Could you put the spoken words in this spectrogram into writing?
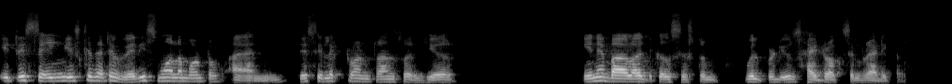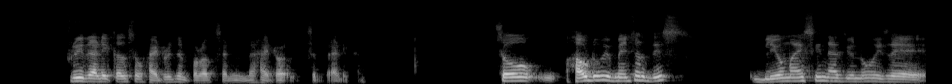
it is saying is that a very small amount of iron, this electron transfer here in a biological system will produce hydroxyl radical free radicals of hydrogen peroxide and hydroxyl radical. So how do we measure this? Bleomycin, as you know, is a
